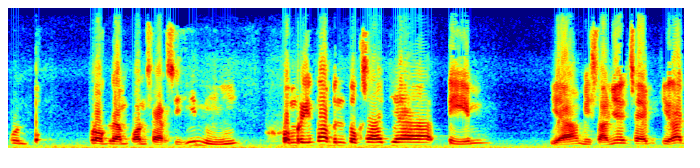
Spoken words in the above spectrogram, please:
untuk program konversi ini pemerintah bentuk saja tim ya misalnya saya kira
